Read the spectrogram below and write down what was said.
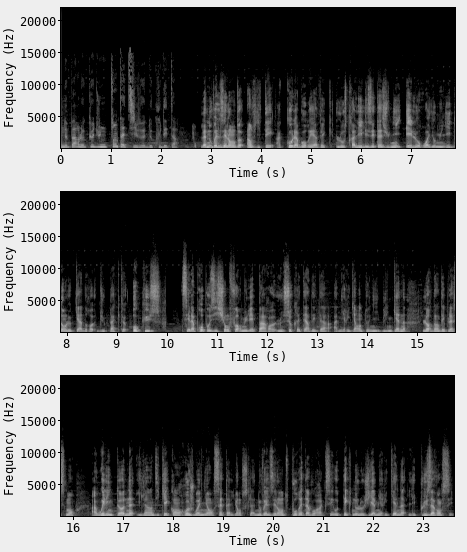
ne parle que d'une tentative de coup d'État. La Nouvelle-Zélande invitée à collaborer avec l'Australie, les États-Unis et le Royaume-Uni dans le cadre du pacte AUKUS. C'est la proposition formulée par le secrétaire d'État américain Anthony Blinken lors d'un déplacement à Wellington. Il a indiqué qu'en rejoignant cette alliance, la Nouvelle-Zélande pourrait avoir accès aux technologies américaines les plus avancées.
